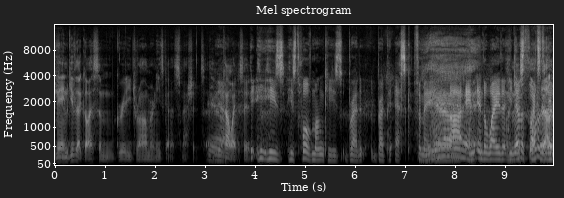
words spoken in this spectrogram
man, give that guy some gritty drama and he's gonna smash it. So Yeah. can't wait to see it. He, he, he's he's Twelve Monkeys Brad Brad Pitt esque for me. Yeah. Uh, in in the way that he never just thought likes to like,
